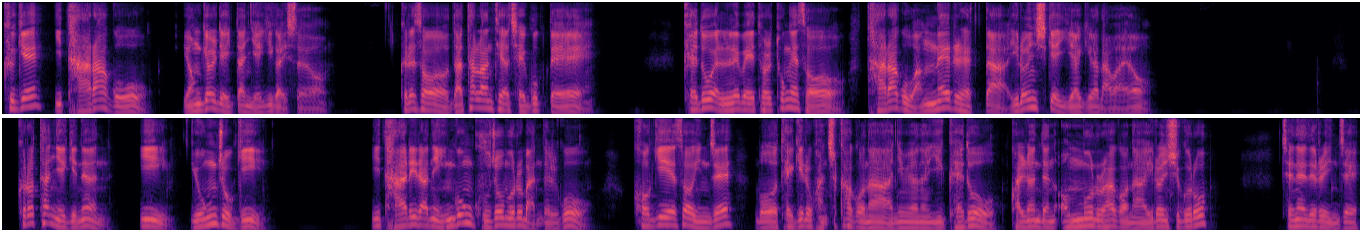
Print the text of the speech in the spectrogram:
그게 이 달하고 연결돼 있다는 얘기가 있어요. 그래서 나탈란티아 제국 때 궤도 엘리베이터를 통해서 달하고 왕래를 했다. 이런 식의 이야기가 나와요. 그렇단 얘기는 이 용족이 이 달이라는 인공 구조물을 만들고 거기에서 이제 뭐 대기를 관측하거나 아니면은 이 궤도 관련된 업무를 하거나 이런 식으로 쟤네들을 이제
